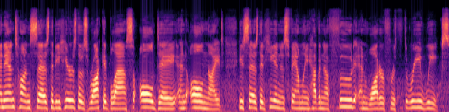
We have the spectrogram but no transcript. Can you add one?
And Anton says that he hears those rocket blasts all day and all night. He says that he and his family have enough food and water for three weeks.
